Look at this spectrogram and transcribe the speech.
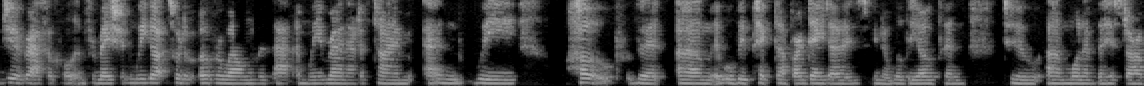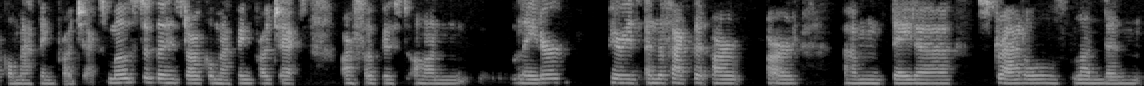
geographical information. We got sort of overwhelmed with that and we ran out of time. And we hope that um, it will be picked up. Our data is, you know, will be open to um, one of the historical mapping projects. Most of the historical mapping projects are focused on later periods, and the fact that our our um, data straddles London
